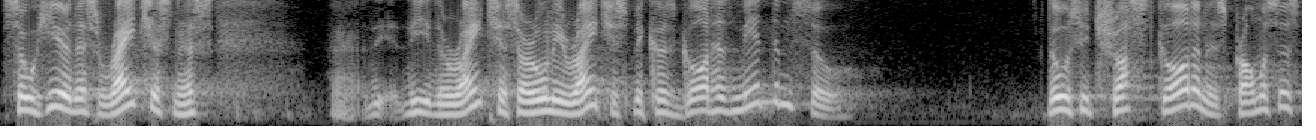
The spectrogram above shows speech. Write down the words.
So here, this righteousness, uh, the, the, the righteous are only righteous because God has made them so. Those who trust God and His promises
